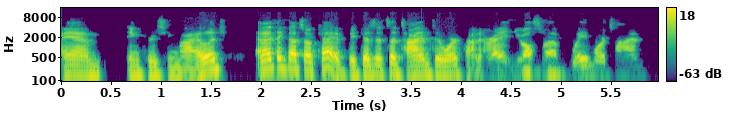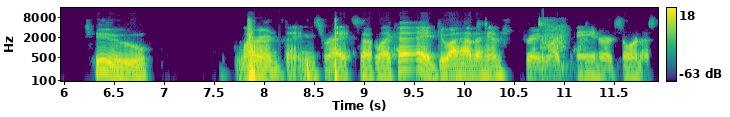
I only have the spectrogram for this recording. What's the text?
I am increasing mileage. And I think that's okay because it's a time to work on it, right? You also have mm-hmm. way more time to learn things, right? So like, hey, do I have a hamstring like pain or soreness?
